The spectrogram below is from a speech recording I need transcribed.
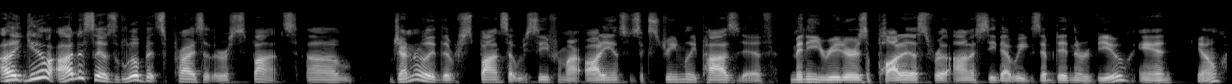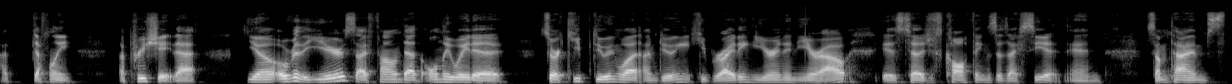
Uh, you know, honestly, I was a little bit surprised at the response. Um, generally, the response that we see from our audience was extremely positive. Many readers applauded us for the honesty that we exhibited in the review, and you know, I definitely appreciate that. You know, over the years, I found that the only way to sort of keep doing what I'm doing and keep writing year in and year out is to just call things as I see it. And sometimes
